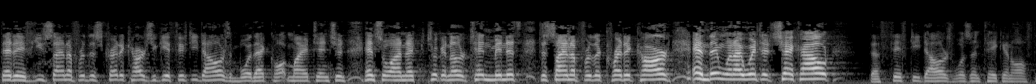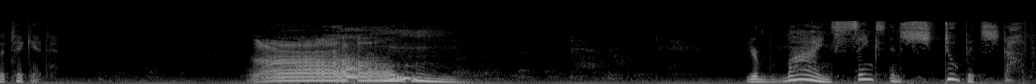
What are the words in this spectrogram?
that if you sign up for this credit card, you get $50. And boy, that caught my attention. And so I took another 10 minutes to sign up for the credit card. And then when I went to check out, the $50 wasn't taken off the ticket. Um, your mind sinks in stupid stuff.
